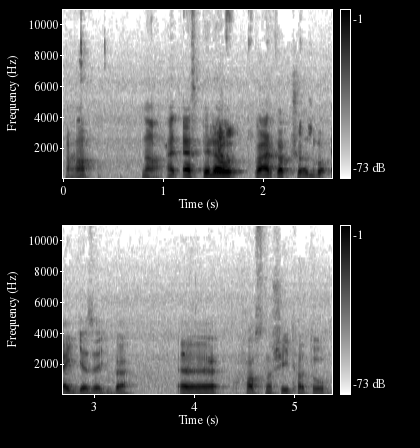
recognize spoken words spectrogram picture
Aha. Na, hát ez például párkapcsolatban egy az egybe ö, hasznosítható.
